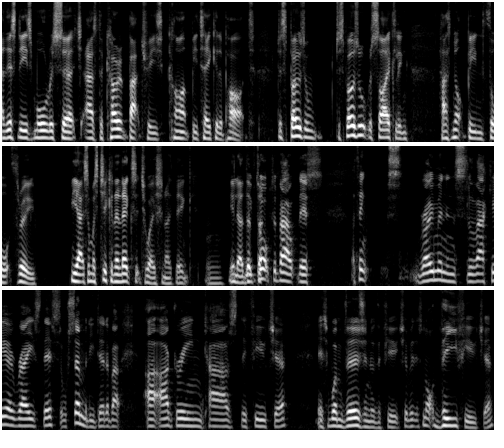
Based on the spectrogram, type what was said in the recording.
and this needs more research as the current batteries can't be taken apart. Disposal, disposal, recycling has not been thought through. Yeah, it's almost chicken and egg situation. I think. Mm. You know, the, we've the, talked about this. I think Roman in Slovakia raised this, or somebody did about our, our green cars, the future. It's one version of the future, but it's not the future.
